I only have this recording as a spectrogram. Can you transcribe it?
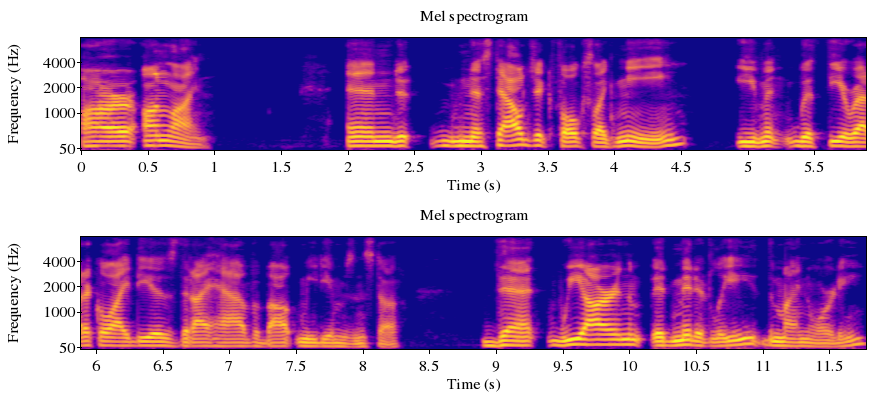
are online, and nostalgic folks like me, even with theoretical ideas that I have about mediums and stuff, that we are in the, admittedly the minority.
